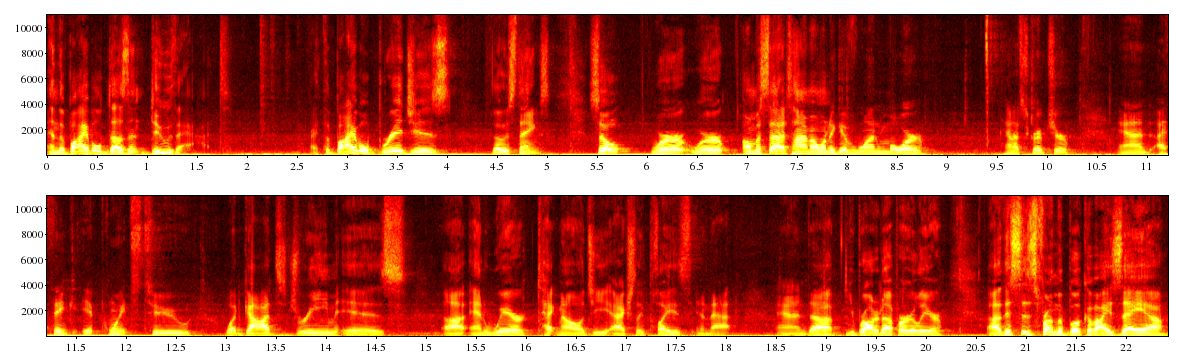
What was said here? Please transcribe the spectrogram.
and the Bible doesn't do that. Right? The Bible bridges those things. So we're we're almost out of time. I want to give one more kind of scripture, and I think it points to what God's dream is uh, and where technology actually plays in that. And uh, you brought it up earlier. Uh, this is from the book of Isaiah.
